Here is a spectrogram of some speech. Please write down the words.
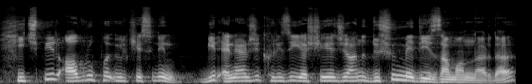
hiçbir Avrupa ülkesinin bir enerji krizi yaşayacağını düşünmediği zamanlarda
